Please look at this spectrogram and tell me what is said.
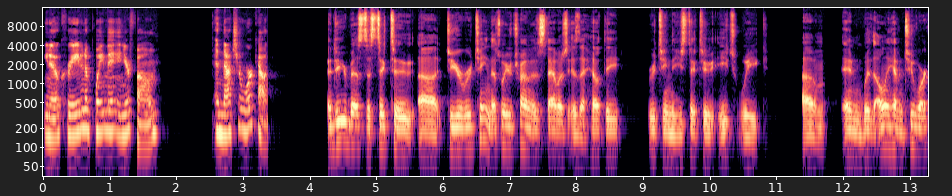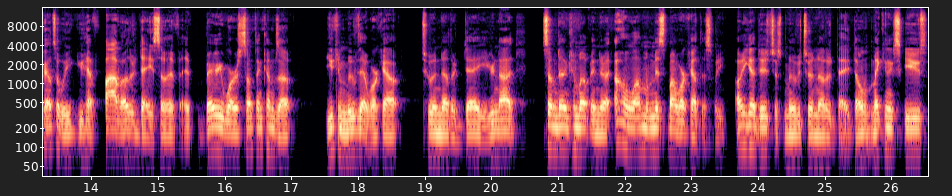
you know, create an appointment in your phone, and that's your workout. And do your best to stick to uh to your routine. That's what you're trying to establish is a healthy routine that you stick to each week. Um and with only having two workouts a week, you have five other days. So if at very worst something comes up, you can move that workout to another day. You're not something doesn't come up and you're like, oh, I'm gonna miss my workout this week. All you gotta do is just move it to another day. Don't make an excuse.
